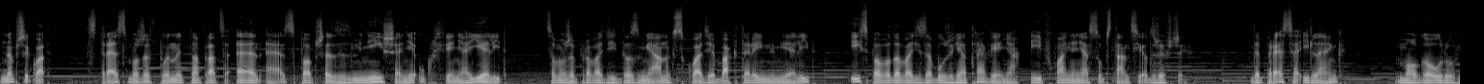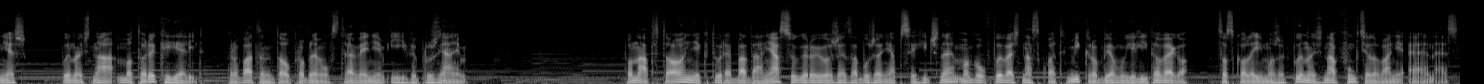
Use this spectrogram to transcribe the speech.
Na przykład, stres może wpłynąć na pracę ENS poprzez zmniejszenie ukrwienia jelit, co może prowadzić do zmian w składzie bakteryjnym jelit i spowodować zaburzenia trawienia i wchłaniania substancji odżywczych. Depresja i lęk mogą również wpłynąć na motorykę jelit, prowadząc do problemów z trawieniem i wypróżnianiem. Ponadto niektóre badania sugerują, że zaburzenia psychiczne mogą wpływać na skład mikrobiomu jelitowego, co z kolei może wpłynąć na funkcjonowanie ENS.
